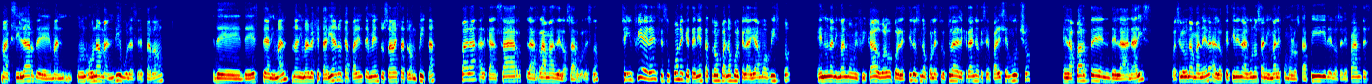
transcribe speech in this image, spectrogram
maxilar de una mandíbula, perdón, de, este animal, un animal vegetariano que aparentemente usaba esta trompita para alcanzar las ramas de los árboles, ¿no? Se infiere, se supone que tenía esta trompa no porque la hayamos visto en un animal momificado o algo por el estilo, sino por la estructura del cráneo que se parece mucho en la parte de la nariz, por decirlo de una manera, a lo que tienen algunos animales como los tapires, los elefantes.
